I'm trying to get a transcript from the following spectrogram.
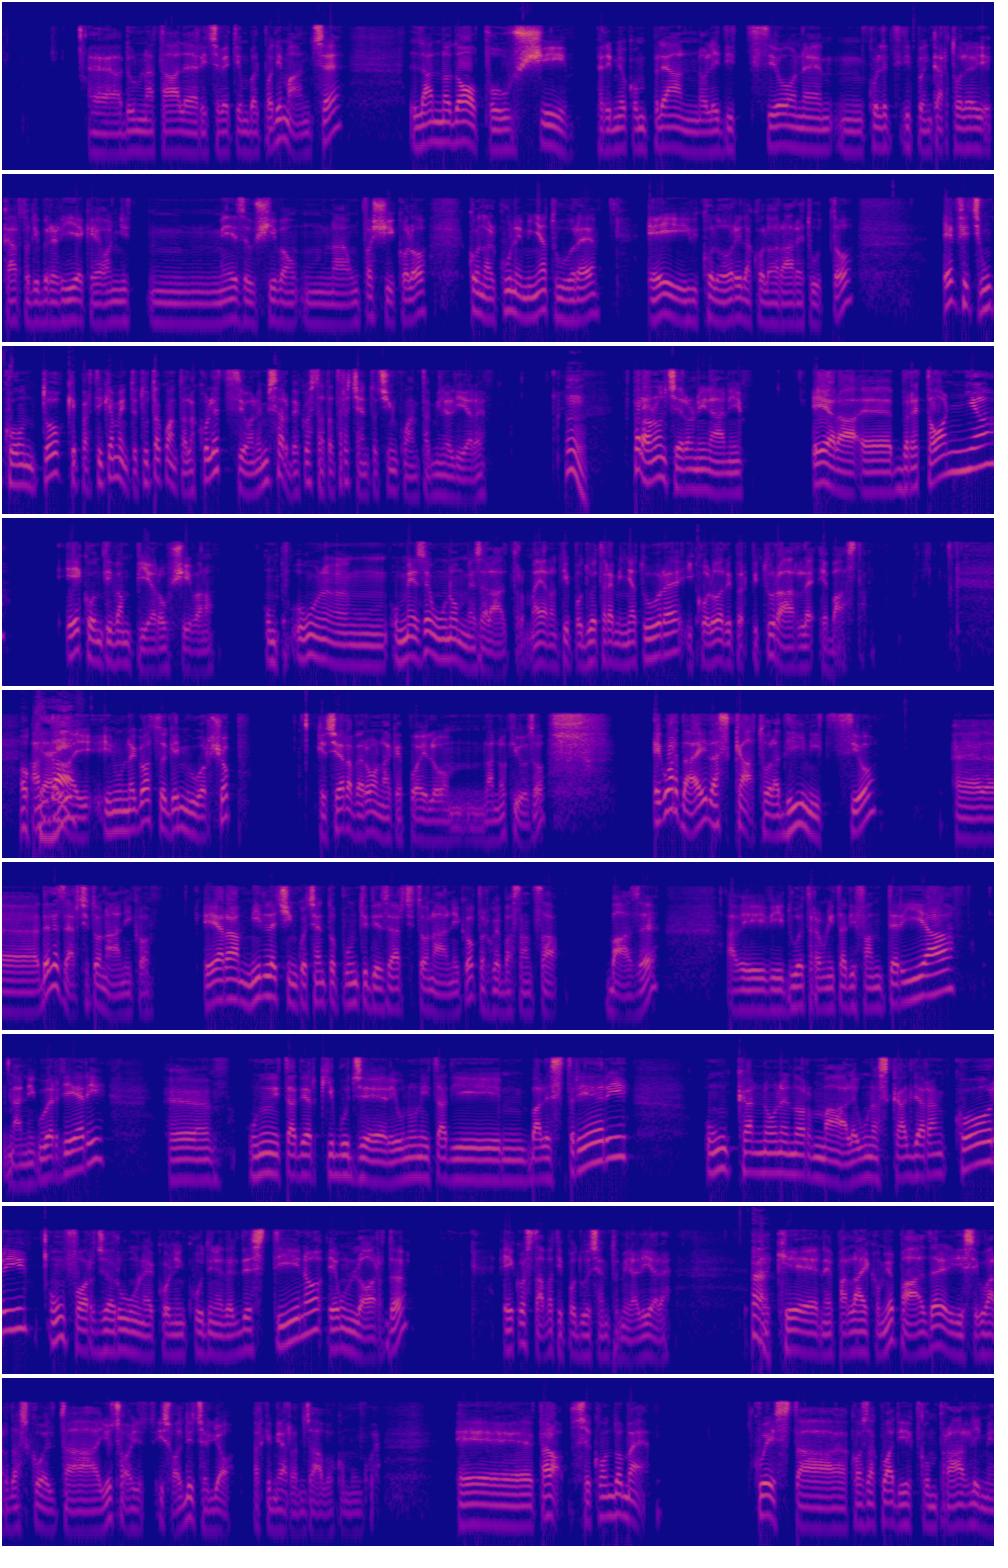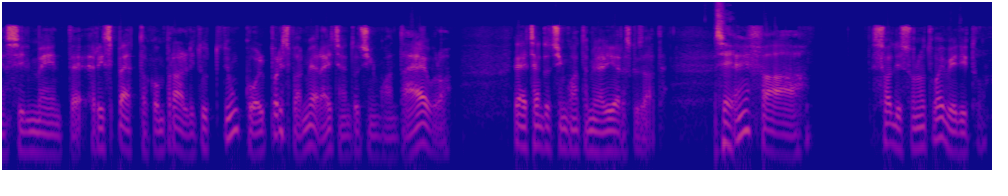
eh, ad un Natale, ricevetti un bel po' di mance. L'anno dopo uscì per il mio compleanno l'edizione, mh, quelle tipo in cartole- cartolibrerie che ogni mh, mese usciva un, un fascicolo con alcune miniature e i colori da colorare tutto. E feci un conto che praticamente tutta quanta la collezione mi sarebbe costata 350.000 lire. Mm. Però non c'erano i nani. Era eh, Bretogna e Conti Vampiro uscivano. Un, un- un mese uno, un mese l'altro. Ma erano tipo due o tre miniature, i colori per pitturarle e basta. Ok. Andai in un negozio Game Workshop, che c'era a Verona, che poi lo- l'hanno chiuso, e guardai la scatola di inizio eh, dell'esercito nanico. Era 1500 punti di esercito nanico, per cui abbastanza base. Avevi due o tre unità di fanteria, nani guerrieri, eh, un'unità di archibugieri, un'unità di mh, balestrieri, un cannone normale, una scaglia rancori, un forgiarune con l'incudine del destino e un lord e costava tipo 200.000 lire. Ah. Perché ne parlai con mio padre e gli dissi guarda ascolta io c'ho i i soldi ce li ho perché mi arrangiavo comunque. E, però secondo me questa cosa qua di comprarli mensilmente rispetto a comprarli tutti di un colpo risparmierei 150 euro. Eh, 150.000 lire scusate. Sì. E mi fa, i soldi sono tuoi, vedi tu.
